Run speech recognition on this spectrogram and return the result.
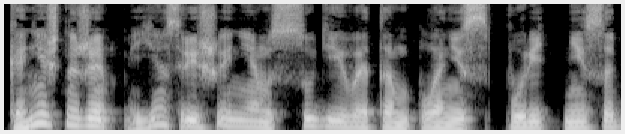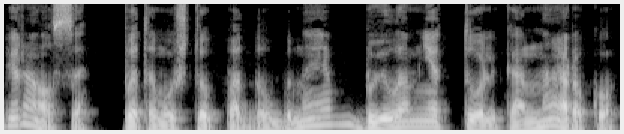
Конечно же, я с решением судей в этом плане спорить не собирался, потому что подобное было мне только на руку.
